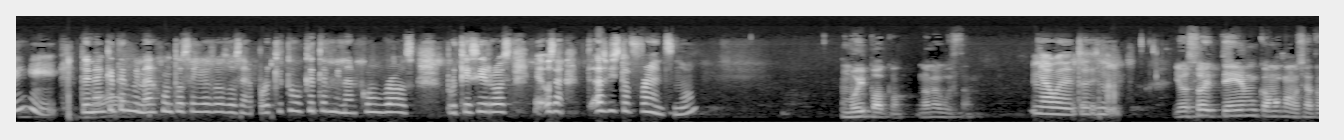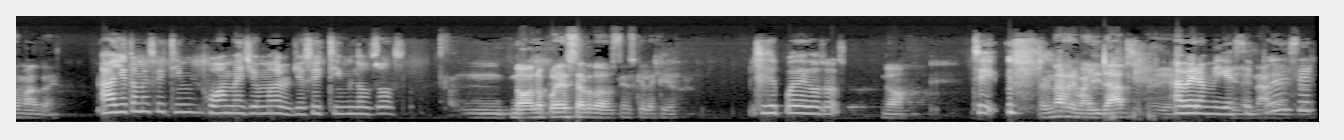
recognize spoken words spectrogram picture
Sí, tenían que terminar juntos ellos dos. O sea, ¿por qué tuvo que terminar con Ross? ¿Por qué si Ross... eh, o sea, has visto Friends, ¿no? Muy poco, no me gusta. Ah, bueno, entonces no. Yo soy Tim, ¿cómo conocí a tu madre? Ah, yo también soy Team Met Your Mother. Yo soy Team los dos. Mm, No, no puede ser dos, tienes que elegir. Sí se puede los dos. No, Sí. hay una rivalidad. eh, A ver, amigues, ¿se puede ser...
